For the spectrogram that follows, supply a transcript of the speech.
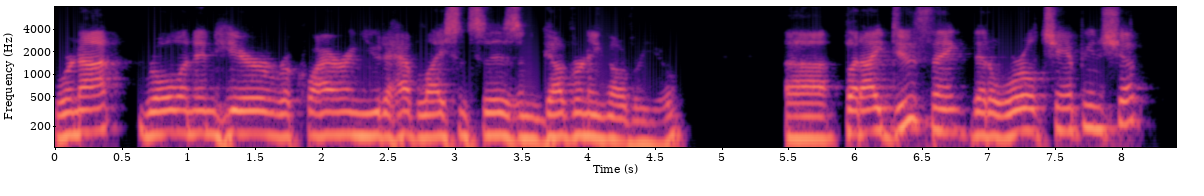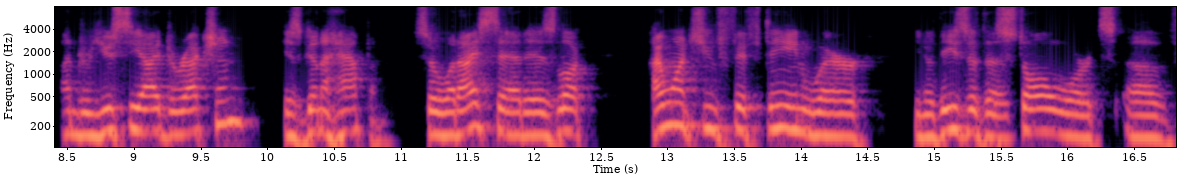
We're not rolling in here requiring you to have licenses and governing over you. Uh, but I do think that a world championship under UCI direction is going to happen. So, what I said is look, I want you 15 where you know, these are the stalwarts of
